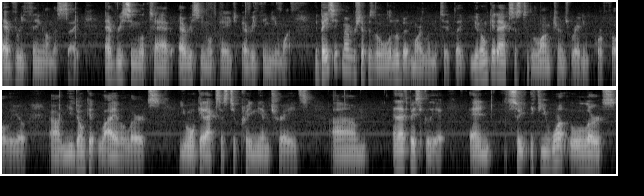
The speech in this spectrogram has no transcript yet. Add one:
everything on the site, every single tab, every single page, everything you want. The basic membership is a little bit more limited. Like you don't get access to the long-term rating portfolio. Um, you don't get live alerts. You won't get access to premium trades, um, and that's basically it. And so if you want alerts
